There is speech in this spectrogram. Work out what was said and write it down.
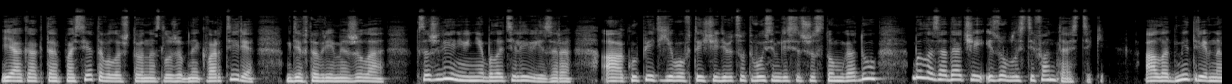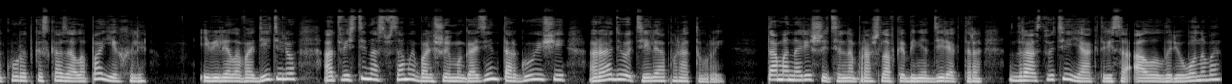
Я как-то посетовала, что на служебной квартире, где в то время жила, к сожалению, не было телевизора, а купить его в 1986 году было задачей из области фантастики. Алла Дмитриевна коротко сказала «поехали» и велела водителю отвезти нас в самый большой магазин, торгующий радиотелеаппаратурой. Там она решительно прошла в кабинет директора. «Здравствуйте, я актриса Алла Ларионова».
